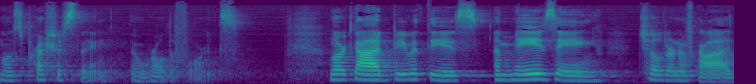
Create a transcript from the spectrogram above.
most precious thing the world affords. Lord God, be with these amazing children of God.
